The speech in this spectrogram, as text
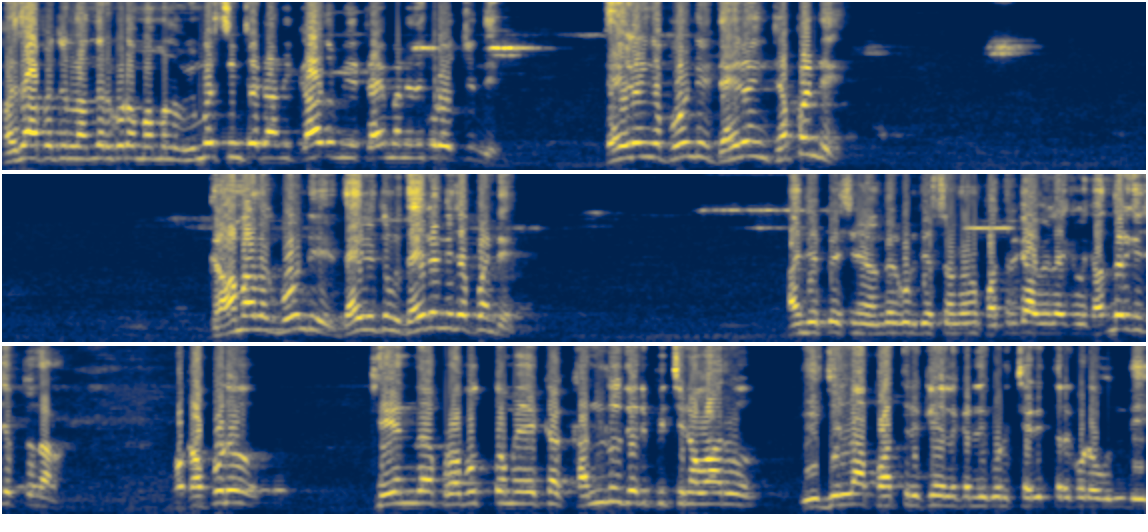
ప్రజాప్రతినిధులందరూ కూడా మమ్మల్ని విమర్శించడానికి కాదు మీ టైం అనేది కూడా వచ్చింది. ధైర్యంగా పోండి ధైర్యంగా చెప్పండి. గ్రామాలకు పోండి ధైర్యతులు ధైర్యంగా చెప్పండి. అని చెప్పేసి నేను అందరు కూడా చేస్తున్నాను పత్రికా విలేకరులకు అందరికీ చెప్తున్నాను. ఒకప్పుడు కేంద్ర ప్రభుత్వం యొక్క కళ్ళు తెరిపించిన వారు ఈ జిల్లా పాత్రికేయులకనేది కూడా చరిత్ర కూడా ఉంది.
